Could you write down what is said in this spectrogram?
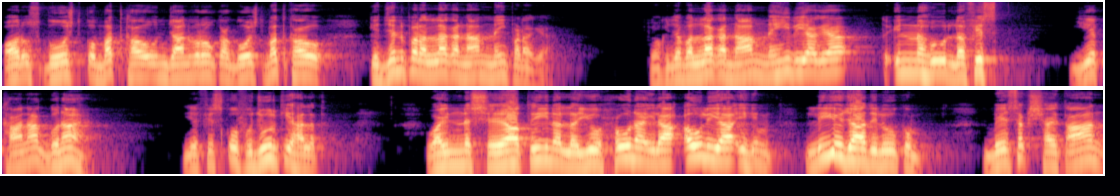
اور اس گوشت کو مت کھاؤ، ان جانوروں کا گوشت مت کھاؤ کہ جن پر اللہ کا نام نہیں پڑا گیا۔ کیونکہ جب اللہ کا نام نہیں لیا گیا تو ان بے شک شیطان،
